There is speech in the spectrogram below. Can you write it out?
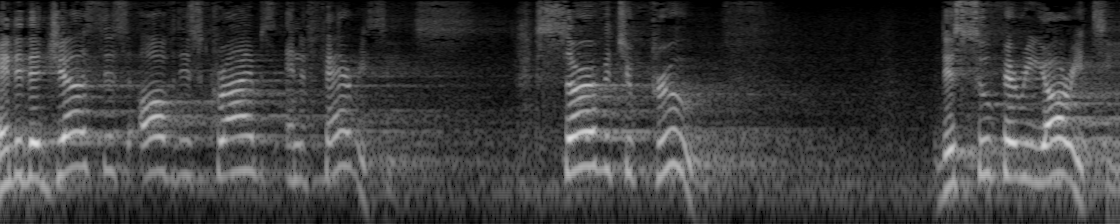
and the justice of the scribes and Pharisees serve to prove the superiority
